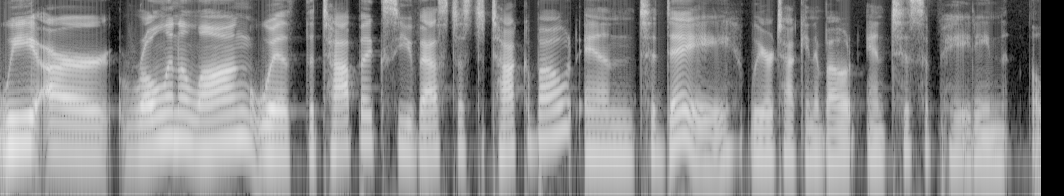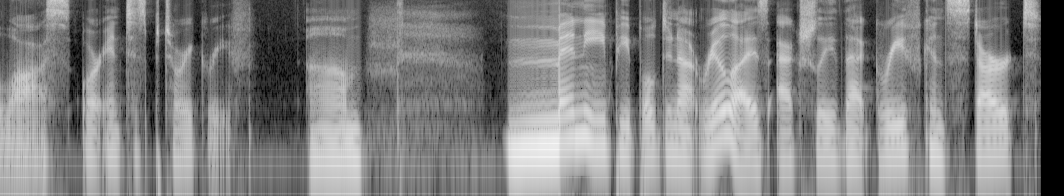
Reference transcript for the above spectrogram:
we are rolling along with the topics you've asked us to talk about and today we are talking about anticipating the loss or anticipatory grief um, many people do not realize actually that grief can start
